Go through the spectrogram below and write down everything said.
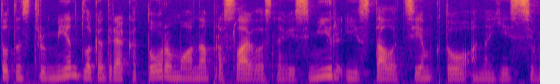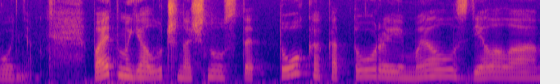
тот инструмент, благодаря которому она прославилась на весь мир и стала тем, кто она есть сегодня. Поэтому я лучше начну с TED-тока, который Мел сделала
